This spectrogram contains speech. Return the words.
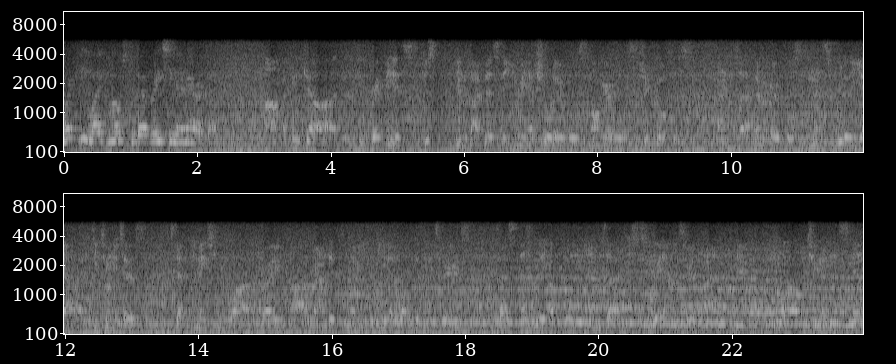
what do you like most about racing in America? Um, I think uh, the, the great thing is just you know the diversity. You know, we have short ovals, long ovals, street courses, and uh, permanent road courses, and that's really uh, keeps you on your toes. It definitely makes you uh, very uh, rounded. You know, you, you get a lot of different experience. So that's that's really helpful, and uh, just a great atmosphere at the paddock. You know, a lot of opportunities, and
